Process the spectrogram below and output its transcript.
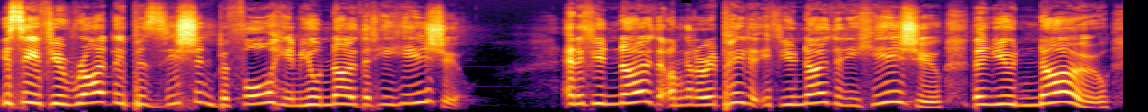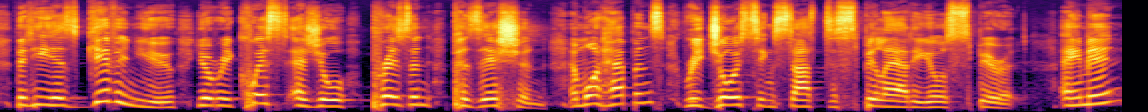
You see, if you're rightly positioned before Him, you'll know that He hears you. And if you know that, I'm going to repeat it, if you know that He hears you, then you know that He has given you your request as your present possession. And what happens? Rejoicing starts to spill out of your spirit. Amen?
